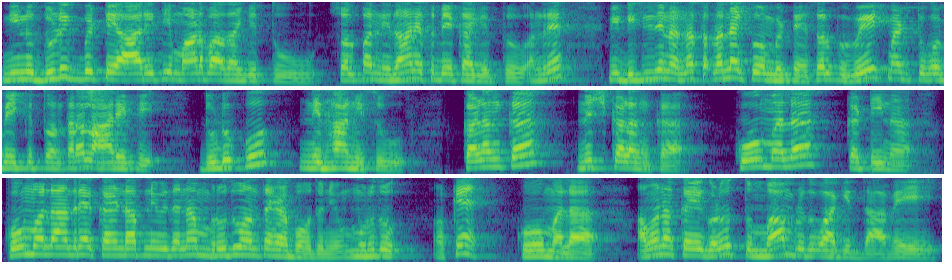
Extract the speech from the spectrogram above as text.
ನೀನು ದುಡುಕ್ ಬಿಟ್ಟೆ ಆ ರೀತಿ ಮಾಡಬಾರ್ದಾಗಿತ್ತು. ಸ್ವಲ್ಪ ನಿಧಾನಿಸಬೇಕಾಗಿತ್ತು. ಅಂದರೆ ನೀ ಡಿಸಿಷನನ್ನು ಸಡನ್ನಾಗಿ ತೊಗೊಂಡ್ಬಿಟ್ಟೆ. ಸ್ವಲ್ಪ ವೇಟ್ ಮಾಡಿ ತಗೋಬೇಕಿತ್ತು ಅಂತಾರಲ್ಲ ಆ ರೀತಿ. ದುಡುಕು, ನಿಧಾನಿಸು. ಕಳಂಕ, ನಿಷ್ಕಳಂಕ. ಕೋಮಲ, ಕಠಿಣ. ಕೋಮಲ ಅಂದರೆ ಕೈಂಡ್ ಆಫ್ ನೀವು ಇದನ್ನು ಮೃದು ಅಂತ ಹೇಳ್ಬೋದು ನೀವು. ಮೃದು. ಓಕೆ ಕೋಮಲ. ಅವನ ಕೈಗಳು ತುಂಬ ಮೃದುವಾಗಿದ್ದಾವೆ.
